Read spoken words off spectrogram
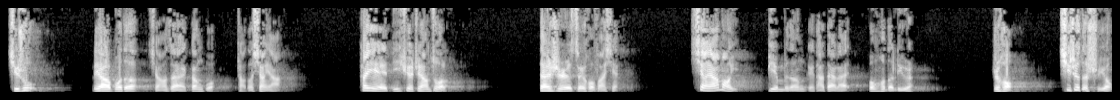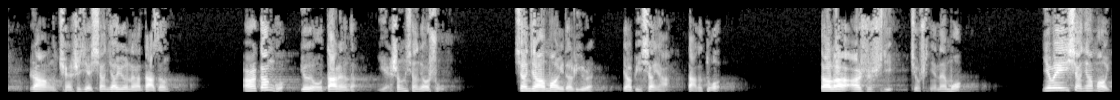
起初，利奥波德想要在刚果找到象牙，他也的确这样做了。但是随后发现，象牙贸易并不能给他带来丰厚的利润。之后，汽车的使用让全世界橡胶用量大增，而刚果拥有大量的野生橡胶树，橡胶贸易的利润要比象牙大得多。到了二十世纪九十年代末，因为橡胶贸易，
